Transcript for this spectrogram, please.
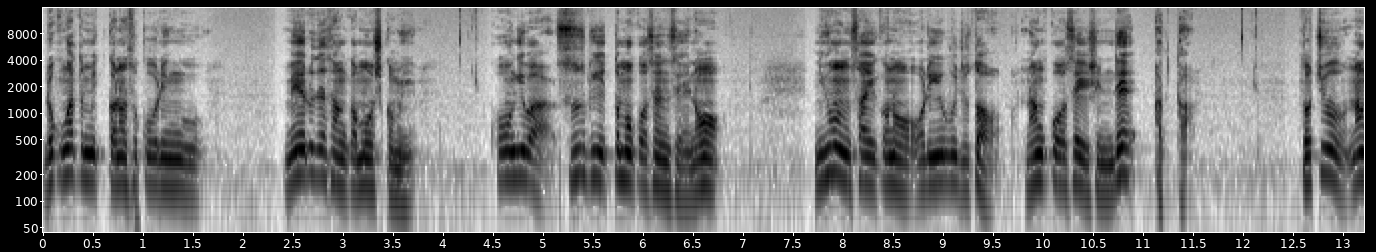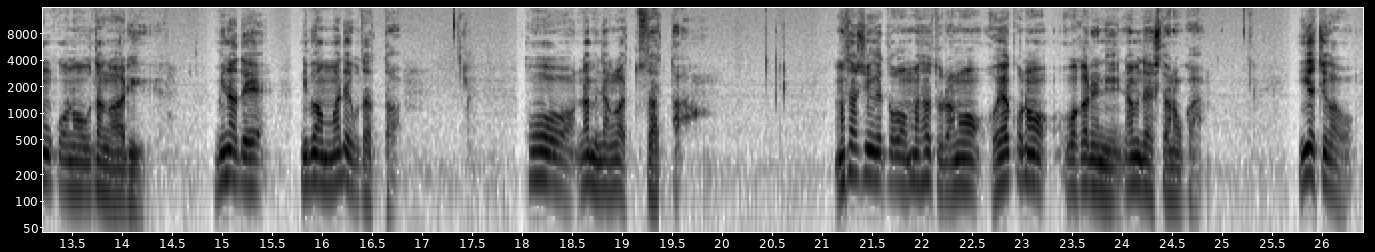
6月3日のスクーリング。メールで参加申し込み。講義は鈴木智子先生の。日本最古のオリーブ樹と。南高精神であった。途中南高の歌があり。皆で2番まで歌った。ほう涙が伝った。正成と正虎の親子の別れに涙したのか。いや違う。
